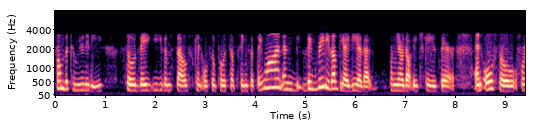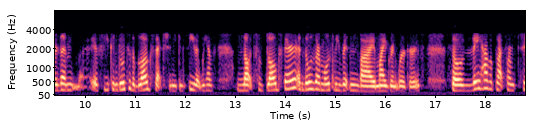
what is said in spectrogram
from the community so they themselves can also post up things that they want and they really love the idea that pangyao.hk is there. And also for them, if you can go to the blog section, you can see that we have lots of blogs there, and those are mostly written by migrant workers. So they have a platform to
